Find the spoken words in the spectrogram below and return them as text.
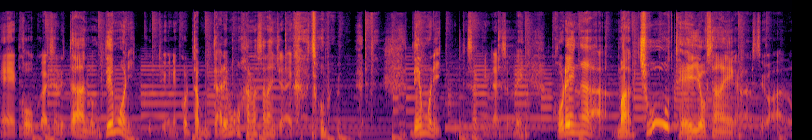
え、公開された、あの、デモニックっていうね、これ多分誰も話さないんじゃないかなと思う。デモニックって作品なんですよね。これが、まあ、超低予算映画なんですよ。あの、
